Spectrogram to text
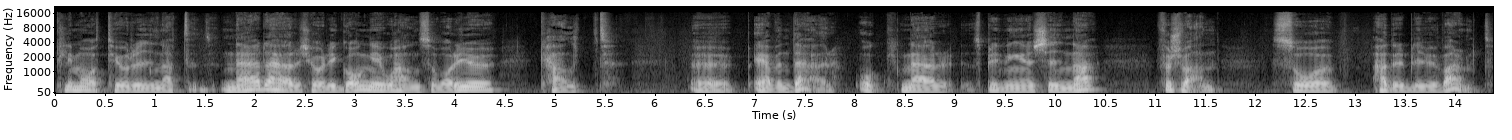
klimatteorin att när det här körde igång i Wuhan så var det ju kallt eh, även där. Och när spridningen i Kina försvann så hade det blivit varmt.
